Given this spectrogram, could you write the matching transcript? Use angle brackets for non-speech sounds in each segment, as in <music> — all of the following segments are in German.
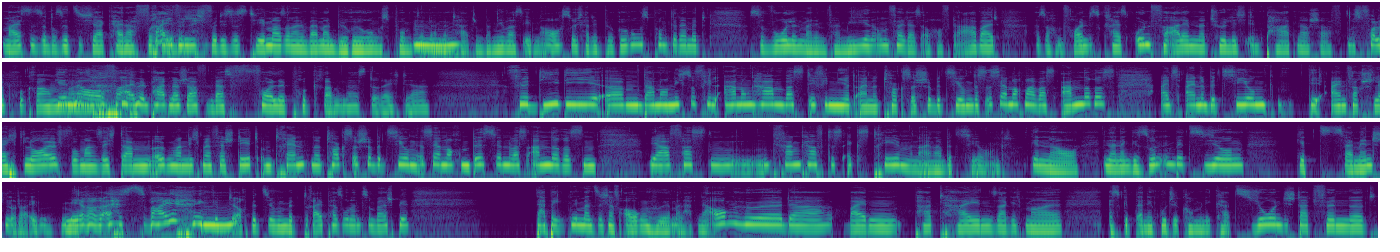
Meistens interessiert sich ja keiner <laughs> freiwillig für dieses Thema, sondern weil man Berührungspunkte mhm. damit hat. Und bei mir war es eben auch so, ich hatte Berührungspunkte damit, sowohl in meinem Familienumfeld als auch auf der Arbeit, als auch im Freundeskreis und vor allem natürlich in Partnerschaften. Das volle Programm. Genau, also. vor allem in <laughs> Partnerschaften, das volle Programm, da hast du recht, ja. Für die, die ähm, da noch nicht so viel Ahnung haben, was definiert eine toxische Beziehung? Das ist ja nochmal was anderes als eine Beziehung, die einfach schlecht läuft, wo man sich dann irgendwann nicht mehr versteht und trennt. Eine toxische Beziehung ist ja noch ein bisschen was anderes, ein, ja fast ein krankhaftes Extrem in einer Beziehung. Genau. In einer gesunden Beziehung gibt es zwei Menschen oder eben mehrere als zwei. <laughs> Es mhm. gibt ja auch Beziehungen mit drei Personen zum Beispiel da begegnet man sich auf Augenhöhe. Man hat eine Augenhöhe der beiden Parteien, sage ich mal. Es gibt eine gute Kommunikation, die stattfindet.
